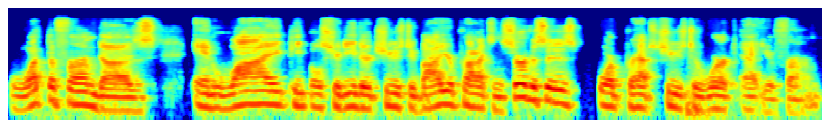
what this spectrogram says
what the firm does, and why people should either choose to buy your products and services or perhaps choose to work at your firm.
